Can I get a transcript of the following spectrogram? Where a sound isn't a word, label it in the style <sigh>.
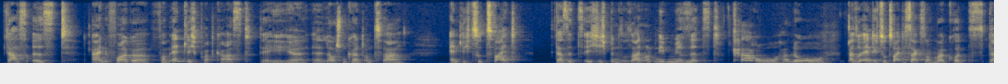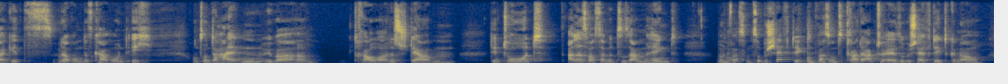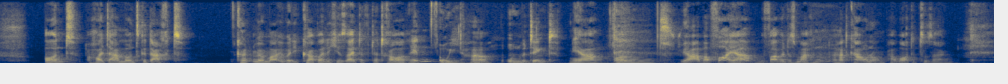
das ist eine Folge vom Endlich Podcast, der ihr hier äh, lauschen könnt und zwar Endlich zu zweit. Da sitze ich, ich bin Susanne und neben mir sitzt Caro, hallo. Also endlich zu zweit, ich sag's noch mal kurz, da geht's darum, dass Caro und ich uns unterhalten über Trauer, das Sterben, den Tod, alles was damit zusammenhängt Und was uns so beschäftigt. und was uns gerade aktuell so beschäftigt, genau. Und heute haben wir uns gedacht, könnten wir mal über die körperliche Seite der Trauer reden. oh ja, unbedingt. Ja, und ja, aber vorher, bevor wir das machen, hat Caro noch ein paar Worte zu sagen.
